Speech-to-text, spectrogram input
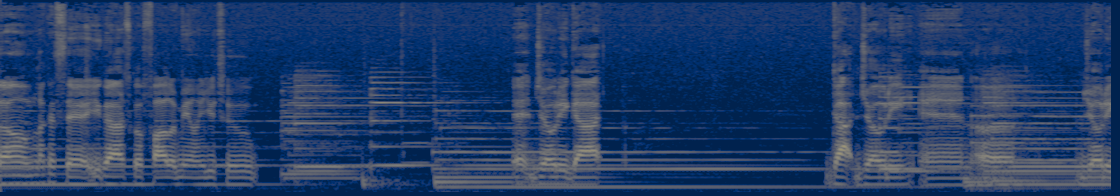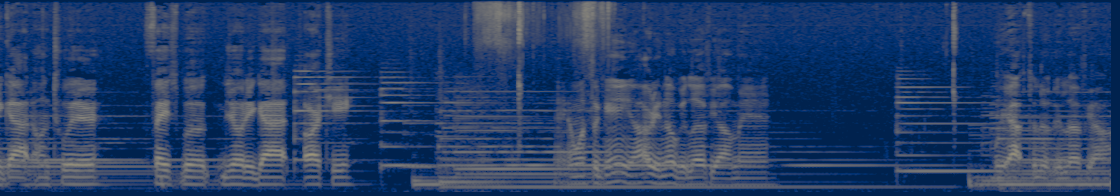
Um like i said you guys go follow me on youtube jody got got jody and uh jody got on twitter Facebook, Jody got Archie. And once again, y'all already know we love y'all, man. We absolutely love y'all.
